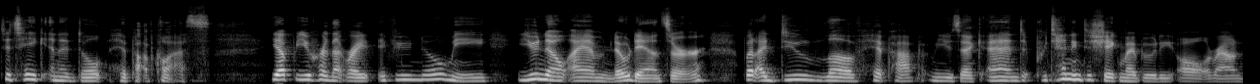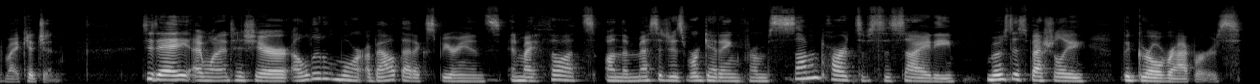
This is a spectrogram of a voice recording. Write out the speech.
to take an adult hip hop class. Yep, you heard that right. If you know me, you know I am no dancer, but I do love hip hop music and pretending to shake my booty all around my kitchen. Today, I wanted to share a little more about that experience and my thoughts on the messages we're getting from some parts of society, most especially the girl rappers.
